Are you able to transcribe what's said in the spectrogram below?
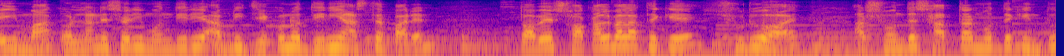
এই মা কল্যাণেশ্বরী মন্দিরে আপনি যে কোনো দিনই আসতে পারেন। তবে সকালবেলা থেকে শুরু হয় আর সন্ধ্যে সাতটার মধ্যে কিন্তু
